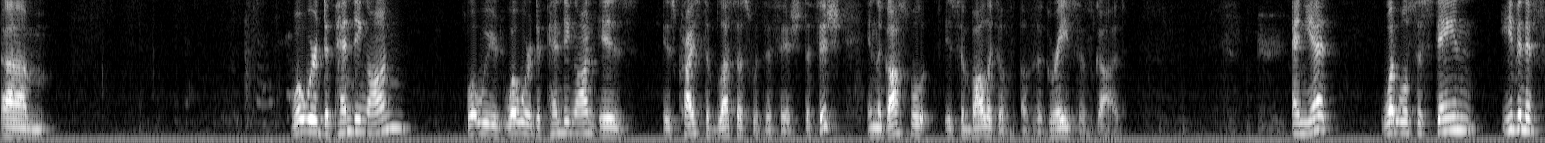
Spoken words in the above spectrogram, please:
um, what we're depending on, what we're what we're depending on is is Christ to bless us with the fish. The fish in the gospel is symbolic of, of the grace of God. And yet, what will sustain even if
